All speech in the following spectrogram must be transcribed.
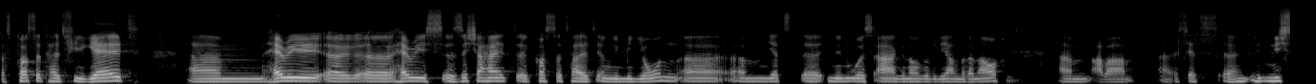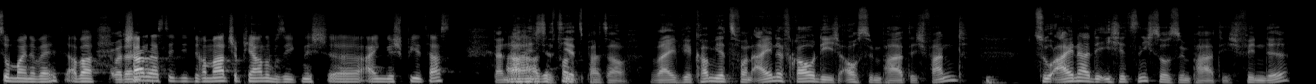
Das kostet halt viel Geld. Ähm, Harry, äh, äh, Harrys äh, Sicherheit äh, kostet halt irgendwie Millionen äh, ähm, jetzt in den USA, genauso wie die anderen auch. Ähm, aber ist jetzt äh, nicht so meine Welt. Aber, Aber dann, schade, dass du die dramatische Pianomusik nicht äh, eingespielt hast. dann mache ich also das jetzt, pass auf. Weil wir kommen jetzt von einer Frau, die ich auch sympathisch fand, zu einer, die ich jetzt nicht so sympathisch finde.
